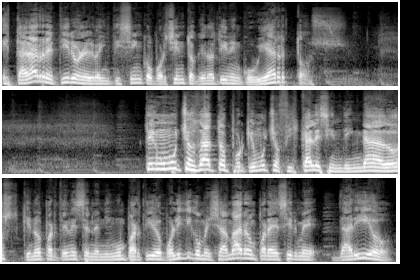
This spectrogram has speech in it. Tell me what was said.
¿Estará retiro en el 25% que no tienen cubiertos? Tengo muchos datos porque muchos fiscales indignados que no pertenecen a ningún partido político me llamaron para decirme, Darío,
